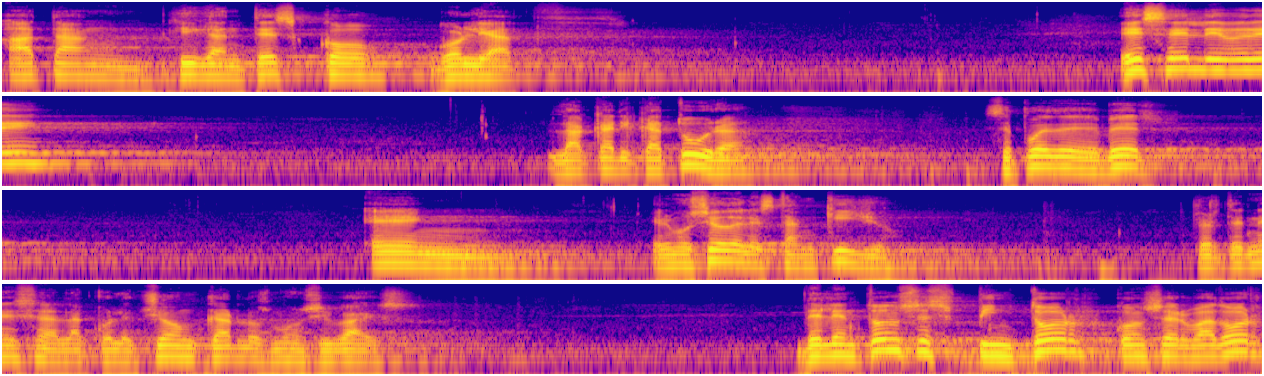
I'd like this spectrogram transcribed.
a tan gigantesco Goliat. Es célebre la caricatura, se puede ver en el Museo del Estanquillo, pertenece a la colección Carlos Monsiváis del entonces pintor conservador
